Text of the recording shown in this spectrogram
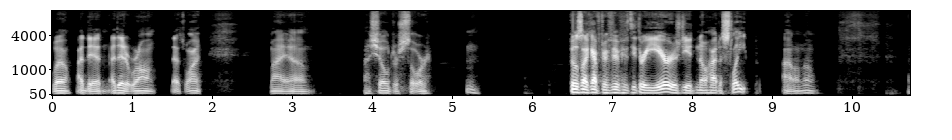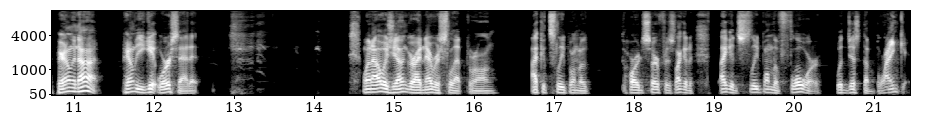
Well, I did. I did it wrong. That's why my um my shoulder's sore. Hmm. Feels like after 53 years you'd know how to sleep. I don't know. Apparently not. Apparently you get worse at it. when I was younger, I never slept wrong. I could sleep on a hard surface. I could I could sleep on the floor with just a blanket.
